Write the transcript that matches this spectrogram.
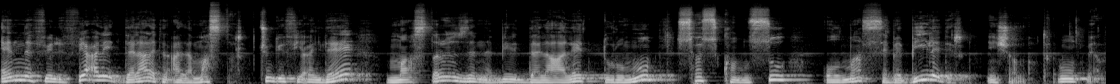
Enne fil fiili delaleten ala mastar. Çünkü fiilde mastar üzerine bir delalet durumu söz konusu olmaz sebebiyledir. İnşallah. Bunu unutmayalım.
